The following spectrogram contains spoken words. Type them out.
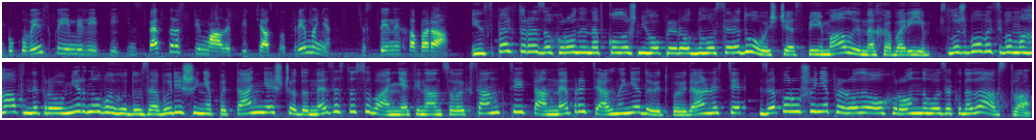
Буковинської міліції інспектора спіймали під час отримання частини хабара. Інспектора з охорони навколишнього природного середовища спіймали на хабарі. Службовець вимагав неправомірну вигоду за вирішення питання щодо незастосування фінансових санкцій та непритягнення до відповідальності за порушення природоохоронного законодавства.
